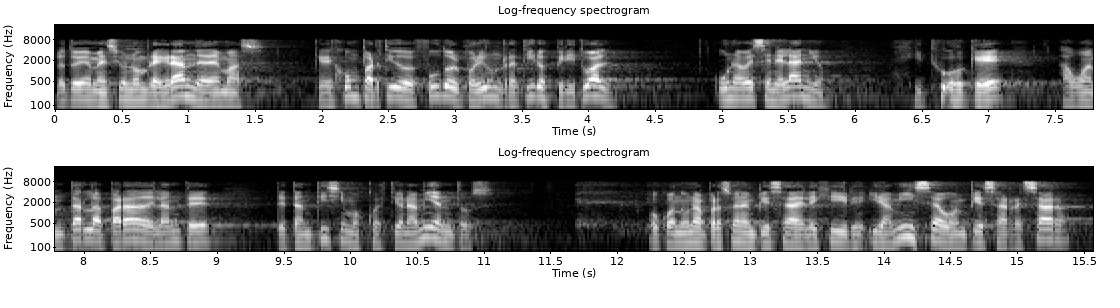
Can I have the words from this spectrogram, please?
El otro día me decía un hombre grande además, que dejó un partido de fútbol por ir a un retiro espiritual una vez en el año y tuvo que aguantar la parada delante de tantísimos cuestionamientos. O cuando una persona empieza a elegir ir a misa o empieza a rezar,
